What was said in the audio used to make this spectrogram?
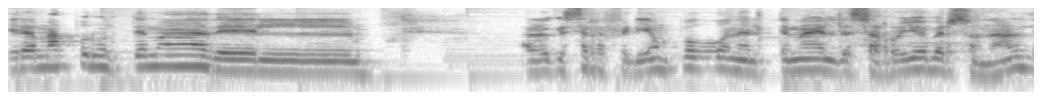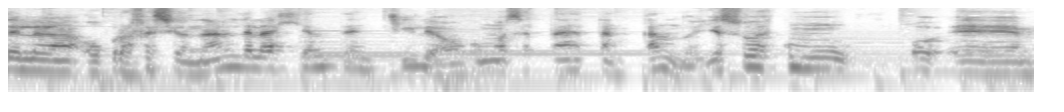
Era más por un tema del, a lo que se refería un poco con el tema del desarrollo personal de la, o profesional de la gente en Chile o cómo se están estancando. Y eso es como, eh,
